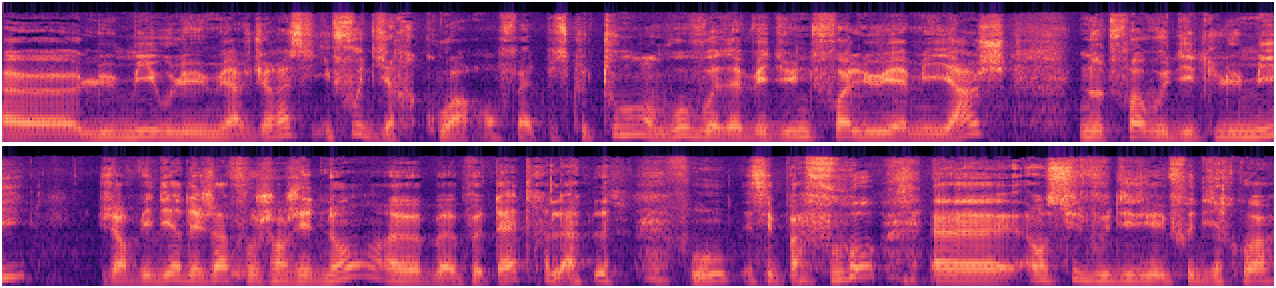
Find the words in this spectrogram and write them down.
euh, l'UMI ou l'UMIH du reste. Il faut dire quoi, en fait? Parce que tout le monde, vous, vous avez dit une fois l'UMIH, une autre fois vous dites l'UMI. J'ai envie de dire déjà, il faut changer de nom, euh, bah, peut-être. C'est faux. C'est pas faux. ensuite, vous dites, il faut dire quoi?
